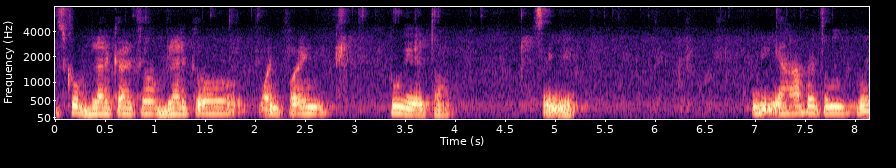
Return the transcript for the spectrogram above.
इसको ब्लर कर दो ब्लर को 1.2 दे देता हूँ सही है। अभी यहाँ पे तुमको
